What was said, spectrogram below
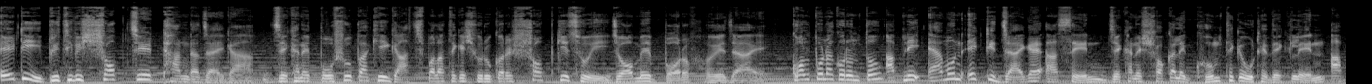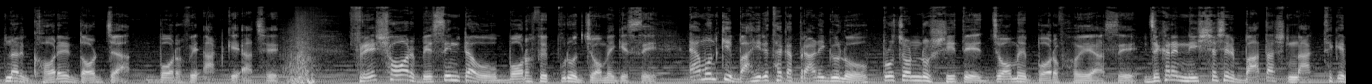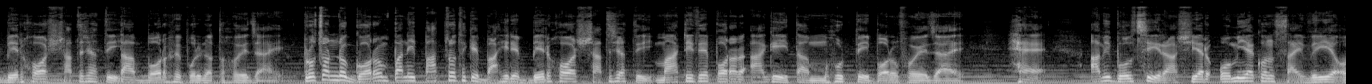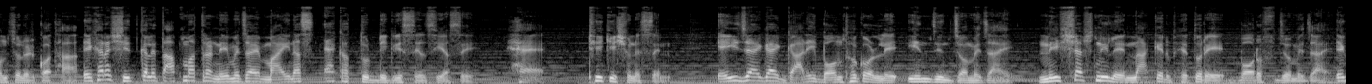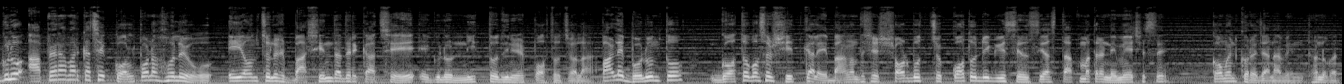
এটি পৃথিবীর সবচেয়ে ঠান্ডা জায়গা, যেখানে পশু পাখি গাছপালা থেকে শুরু করে সবকিছুই জমে বরফ হয়ে যায়। কল্পনা করুন তো, আপনি এমন একটি জায়গায় আছেন যেখানে সকালে ঘুম থেকে উঠে দেখলেন আপনার ঘরের দরজা বরফে আটকে আছে। ফ্রেশ হওয়ার বেসিনটাও বরফে পুরো জমে গেছে। এমনকি বাহিরে থাকা প্রাণীগুলো প্রচণ্ড শীতে জমে বরফ হয়ে আছে। যেখানে নিঃশ্বাসের বাতাস নাক থেকে বের হওয়ার সাথে সাথেই তা বরফে পরিণত হয়ে যায়। প্রচণ্ড গরম পানি পাত্র থেকে বাহিরে বের হওয়ার সাথে সাথেই মাটিতে পড়ার আগেই তা মুহূর্তেই বরফ হয়ে যায়। হ্যাঁ আমি বলছি রাশিয়ার ওমিয়াকন সাইবেরিয়া অঞ্চলের কথা। এখানে শীতকালে তাপমাত্রা নেমে যায় মাইনাস একাত্তর ডিগ্রি সেলসিয়াসে। হ্যাঁ ঠিকই শুনেছেন। এই জায়গায় গাড়ি বন্ধ করলে ইঞ্জিন জমে যায়। নিঃশ্বাস নিলে নাকের ভেতরে বরফ জমে যায়। এগুলো আপনার আমার কাছে কল্পনা হলেও এই অঞ্চলের বাসিন্দাদের কাছে এগুলো নিত্যদিনের পথ চলা। পারলে বলুন তো, গত বছর শীতকালে বাংলাদেশের সর্বোচ্চ কত ডিগ্রি সেলসিয়াস তাপমাত্রা নেমে এসেছে? কমেন্ট করে জানাবেন। ধন্যবাদ।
